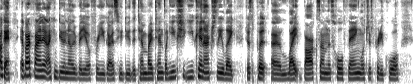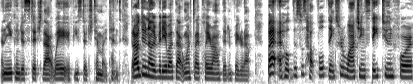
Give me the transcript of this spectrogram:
Okay, if I find it, I can do another video for you guys who do the 10 by 10s. Like you you can actually like just put a light box on this whole thing, which is pretty cool. And then you can just stitch that way if you stitch 10 by 10s. But I'll do another video about that once I play around with it and figure it out. But I hope this was helpful. Thanks for watching. Stay tuned for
